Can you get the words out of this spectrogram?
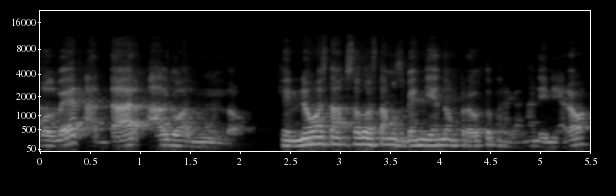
volver a dar algo al mundo. Que no está, solo estamos vendiendo un producto para ganar dinero,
